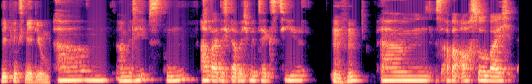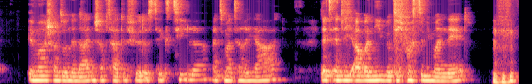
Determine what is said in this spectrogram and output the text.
Lieblingsmedium? Ähm, am liebsten arbeite ich, glaube ich, mit Textil. Mhm. Ähm, ist aber auch so, weil ich immer schon so eine Leidenschaft hatte für das Textile als Material. Letztendlich aber nie wirklich wusste, wie man näht. Mhm.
